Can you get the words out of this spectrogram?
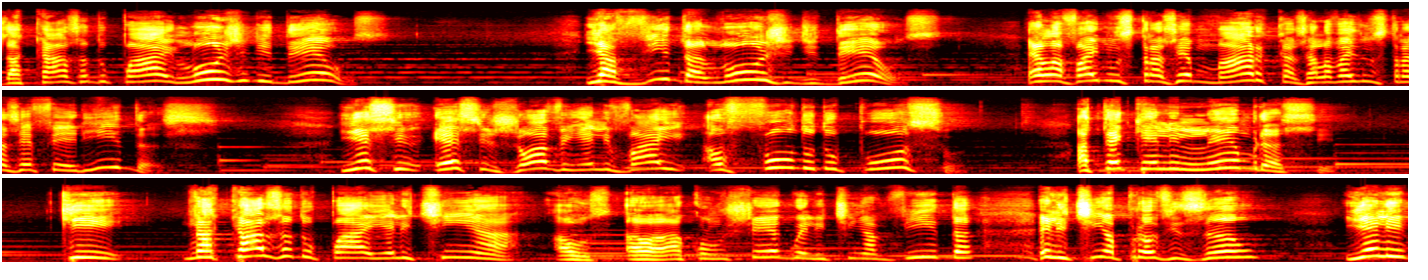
da casa do Pai, longe de Deus. E a vida longe de Deus ela vai nos trazer marcas, ela vai nos trazer feridas. E esse, esse jovem, ele vai ao fundo do poço, até que ele lembra-se que na casa do pai ele tinha aconchego, ele tinha vida, ele tinha provisão, e ele,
